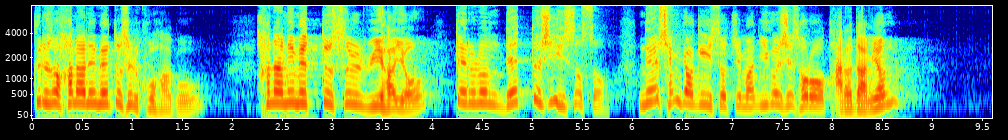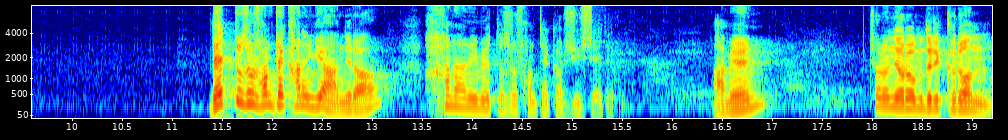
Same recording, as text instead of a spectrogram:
그래서 하나님의 뜻을 구하고 하나님의 뜻을 위하여 때로는 내 뜻이 있었어. 내 생각이 있었지만 이것이 서로 다르다면 내 뜻을 선택하는 게 아니라 하나님의 뜻을 선택할 수 있어야 거예요. 아멘. 저는 여러분들이 그런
